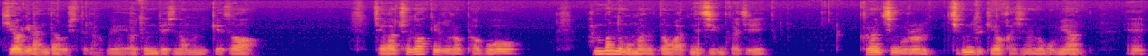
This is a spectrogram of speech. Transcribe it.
기억이 난다고 하시더라고요. 여든 대신 어머니께서 제가 초등학교 졸업하고 한 번도 못 만났던 것 같은데 지금까지 그런 친구를 지금도 기억하시는 거 보면 예,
